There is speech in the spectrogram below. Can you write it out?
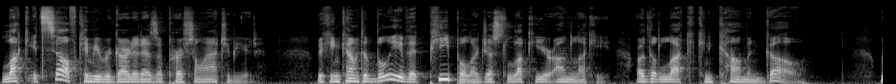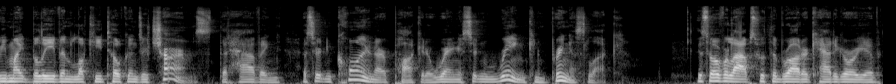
Luck itself can be regarded as a personal attribute. We can come to believe that people are just lucky or unlucky, or that luck can come and go. We might believe in lucky tokens or charms, that having a certain coin in our pocket or wearing a certain ring can bring us luck. This overlaps with the broader category of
